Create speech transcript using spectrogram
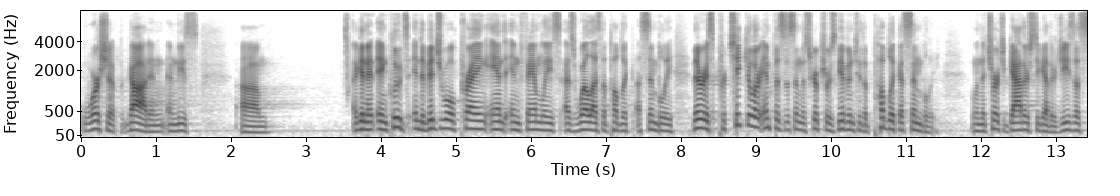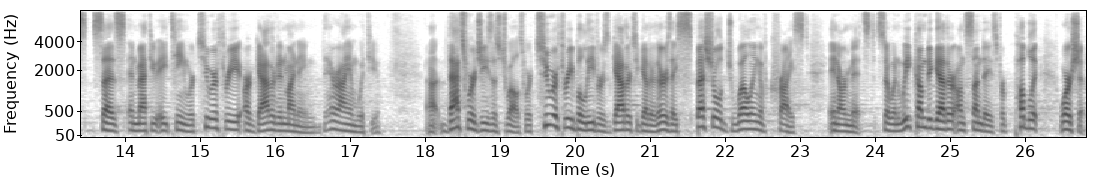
worship God. And, and these, um, again, it includes individual praying and in families as well as the public assembly. There is particular emphasis in the scriptures given to the public assembly when the church gathers together. Jesus says in Matthew 18, Where two or three are gathered in my name, there I am with you. Uh, that's where Jesus dwells. Where two or three believers gather together, there is a special dwelling of Christ in our midst. So when we come together on Sundays for public worship,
